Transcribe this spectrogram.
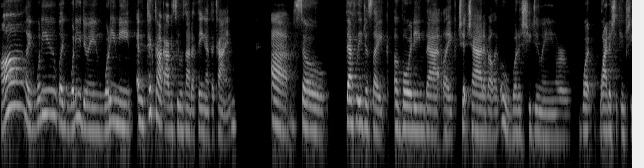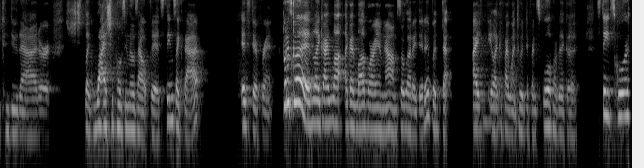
huh? Like, what are you like? What are you doing? What do you mean? And TikTok obviously was not a thing at the time. Um, so definitely just like avoiding that like chit chat about like, oh, what is she doing? Or what why does she think she can do that? Or like why is she posting those outfits? Things like that. It's different. But it's good. Like I love like I love where I am now. I'm so glad I did it. But that I feel like if I went to a different school, probably like a state school or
